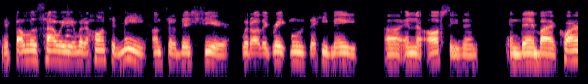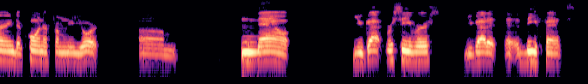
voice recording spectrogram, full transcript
If I was Howie, it would have haunted me until this year with all the great moves that he made uh, in the offseason. And then by acquiring the corner from New York, um, now you got receivers, you got a, a defense.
